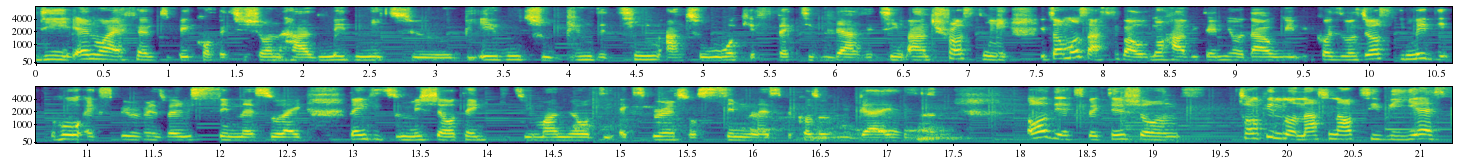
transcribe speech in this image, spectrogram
the debate competition has made me to be able to build a team and to work effectively as a team. And trust me, it's almost as if I would not have it any other way because it was just it made the whole experience very seamless. So like thank you to Michelle, thank you to Emmanuel. The experience was seamless because of you guys and all the expectations talking on national TV, yes,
